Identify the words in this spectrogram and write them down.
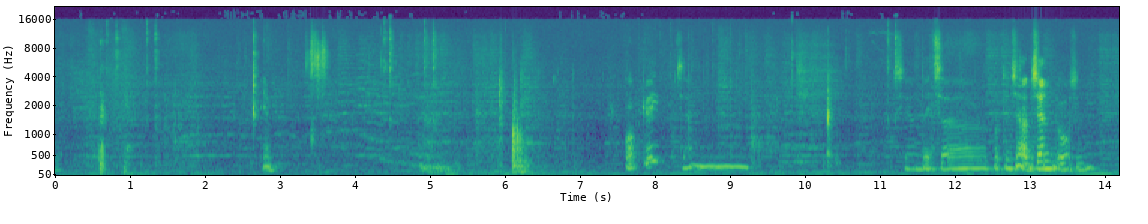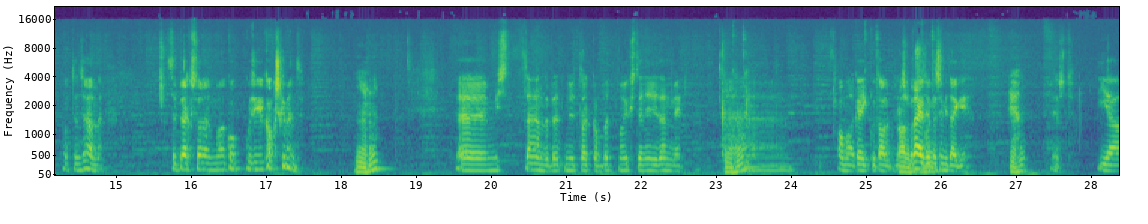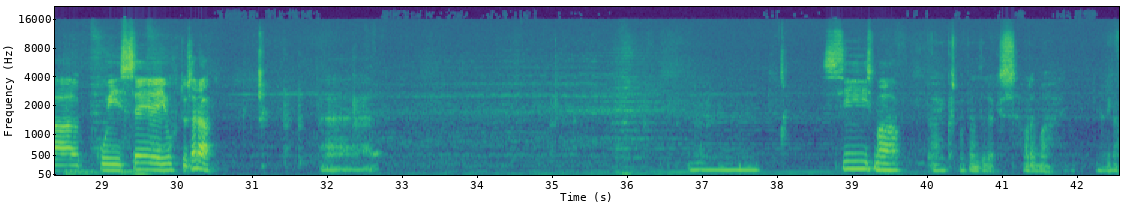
okei okay,, see on, see on täitsa potentsiaalne, see on oh,, see on potentsiaalne. see peaks olema kokku isegi kakskümmend, Mhm, mis tähendab, et nüüd ta hakkab võtma üks D4 tämmi mhm, äh, oma käikude alguses, Alguses, praegu ei tee midagi, mhm. just. ja kui see juhtus ära äh,. mm, siis ma, kas ma pean selleks olema viga?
